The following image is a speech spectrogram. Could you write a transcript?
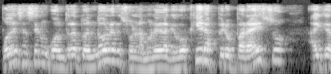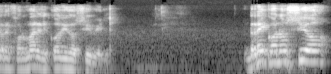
Podés hacer un contrato en dólares o en la moneda que vos quieras, pero para eso hay que reformar el Código Civil. Reconoció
